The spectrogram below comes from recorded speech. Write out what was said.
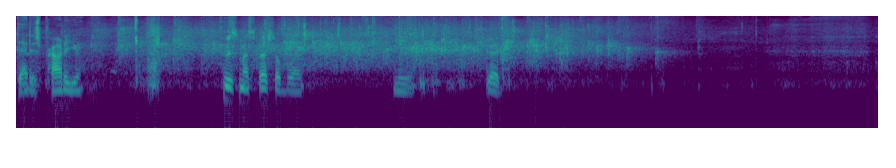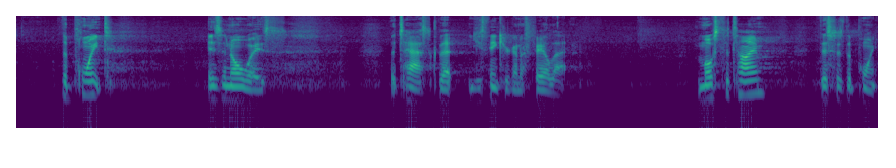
Dad is proud of you. Who's my special boy? Me. Good. The point isn't always the task that you think you're going to fail at. Most of the time, this is the point.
